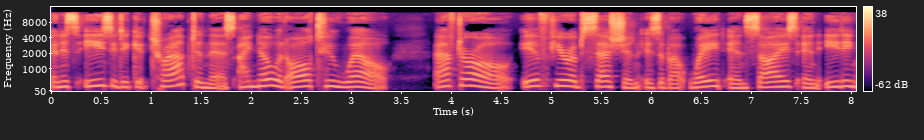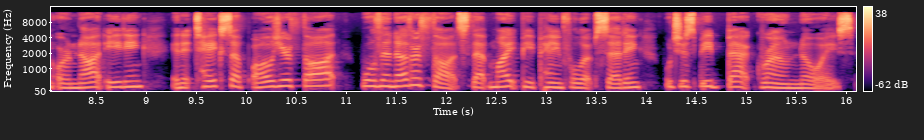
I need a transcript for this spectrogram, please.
And it's easy to get trapped in this. I know it all too well. After all, if your obsession is about weight and size and eating or not eating, and it takes up all your thought, well, then other thoughts that might be painful, upsetting will just be background noise.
